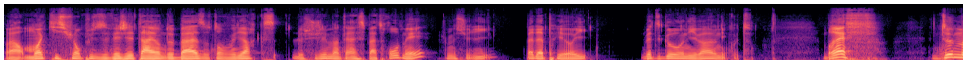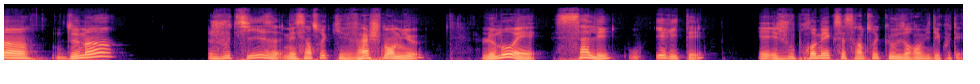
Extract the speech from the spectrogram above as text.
Alors, moi qui suis en plus végétarien de base, autant vous dire que le sujet m'intéresse pas trop, mais je me suis dit, pas d'a priori. Let's go, on y va, on écoute. Bref, demain, demain, je vous tease, mais c'est un truc qui est vachement mieux. Le mot est salé ou irrité, et je vous promets que ça sera un truc que vous aurez envie d'écouter.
